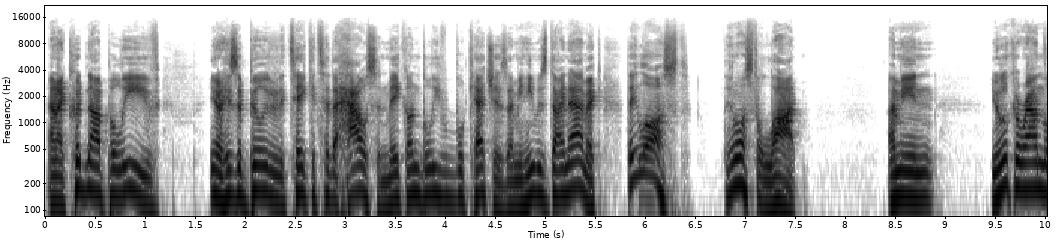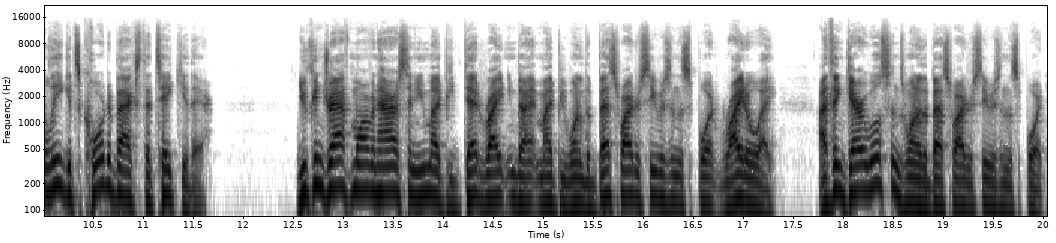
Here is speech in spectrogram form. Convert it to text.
and I could not believe. You know his ability to take it to the house and make unbelievable catches. I mean, he was dynamic. They lost. They lost a lot. I mean, you look around the league; it's quarterbacks that take you there. You can draft Marvin Harrison. You might be dead right. You might- be one of the best wide receivers in the sport right away. I think Garrett Wilson's one of the best wide receivers in the sport.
